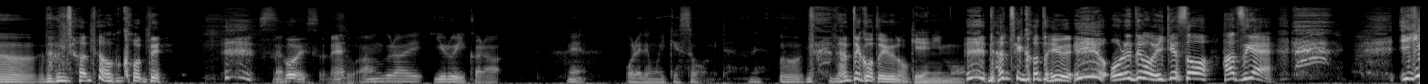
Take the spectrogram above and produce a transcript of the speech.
ん。なんであんな起こんねんすごいですよね。そうあんぐらい緩いからね俺でもいけそうみたいなね。うん。なんてこと言うの？芸人も。なんてこと言う？俺でもいけそう！発言！いけ！い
